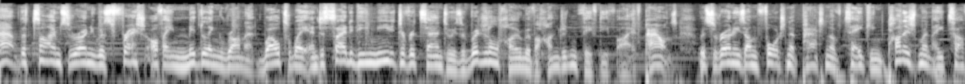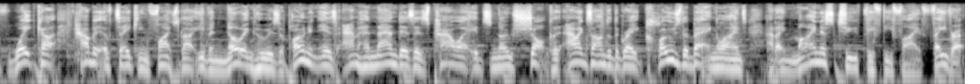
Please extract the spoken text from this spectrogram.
At the time, Cerrone was fresh off a middling run at welterweight and decided he needed to return to his original home of 155 pounds. With Cerrone's unfortunate pattern of taking punishment, a tough weight cut, habit of taking fights without even knowing who his opponent is, and Hernandez's power, it's no shock that Alexander the Great closed the betting lines at a minus 255 favorite.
